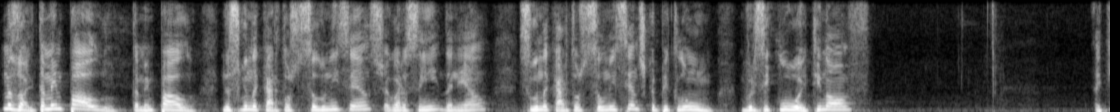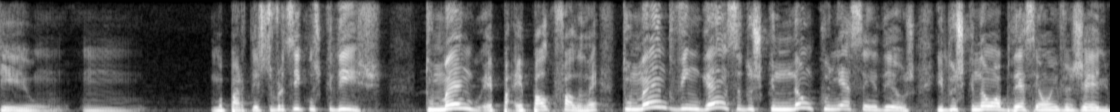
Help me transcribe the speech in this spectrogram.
Mas olha, também Paulo, também Paulo, na segunda carta aos Tessalonicenses, agora sim, Daniel, Segunda carta aos Tessalonicenses, capítulo 1, versículo 8 e 9. Aqui um, um, uma parte destes versículos que diz: tomando, é, é Paulo que fala, não é? Tomando vingança dos que não conhecem a Deus e dos que não obedecem ao Evangelho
